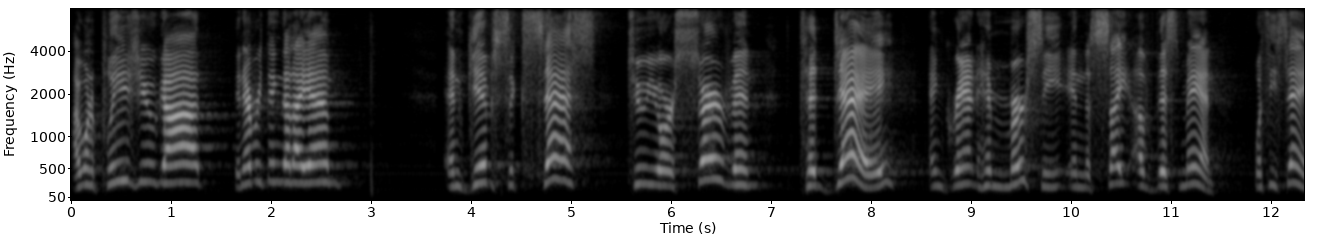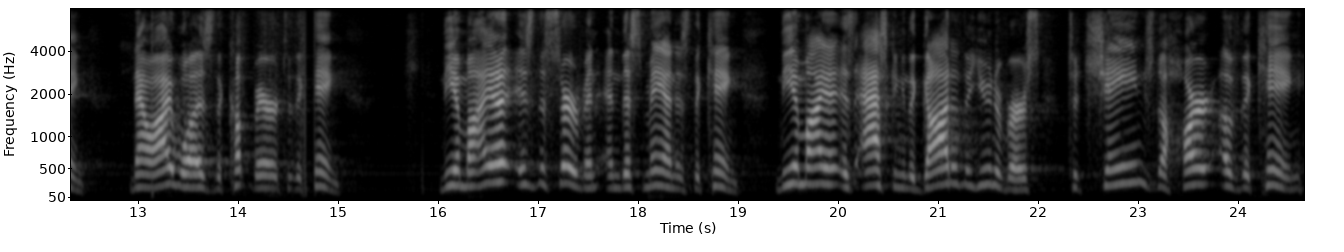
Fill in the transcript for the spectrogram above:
I want to please you, God, in everything that I am, and give success to your servant today and grant him mercy in the sight of this man. What's he saying? Now I was the cupbearer to the king. Nehemiah is the servant, and this man is the king. Nehemiah is asking the God of the universe to change the heart of the king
